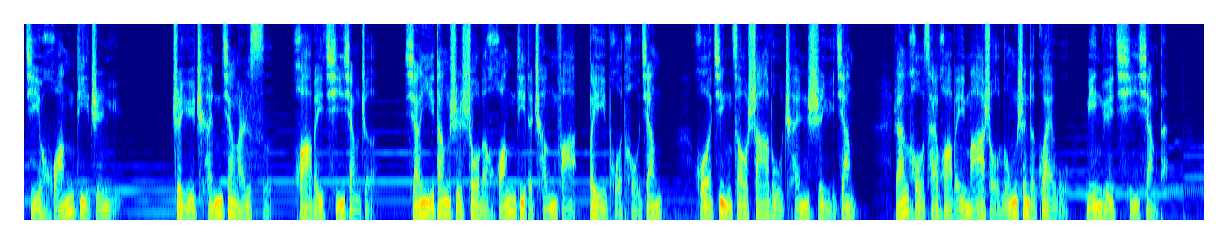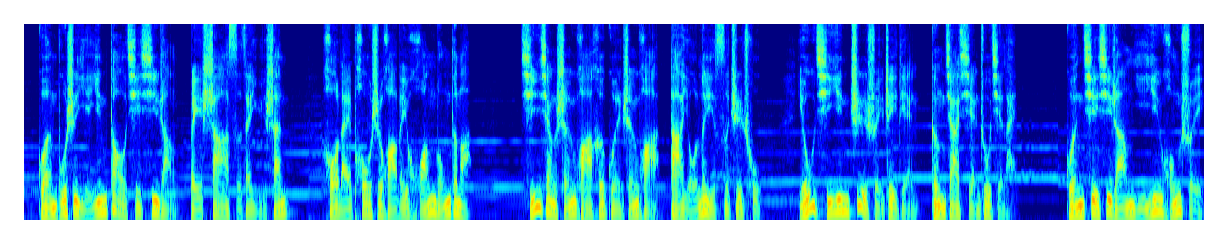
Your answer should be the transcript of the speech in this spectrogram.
及皇帝之女。至于沉江而死，化为奇象者，想亦当时受了皇帝的惩罚，被迫投江，或竟遭杀戮，沉尸于江，然后才化为马首龙身的怪物，名曰奇象的。鲧不是也因盗窃息壤被杀死在羽山？后来剖尸化为黄龙的吗？奇象神话和鲧神话大有类似之处，尤其因治水这点更加显著起来。鲧窃息壤以因洪水，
